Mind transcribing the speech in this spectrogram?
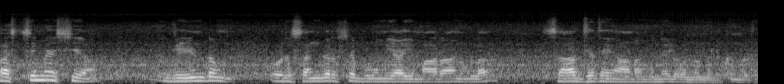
പശ്ചിമേഷ്യ വീണ്ടും ഒരു സംഘർഷ ഭൂമിയായി മാറാനുള്ള സാധ്യതയാണ് മുന്നിൽ വന്ന് നിൽക്കുന്നത്.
